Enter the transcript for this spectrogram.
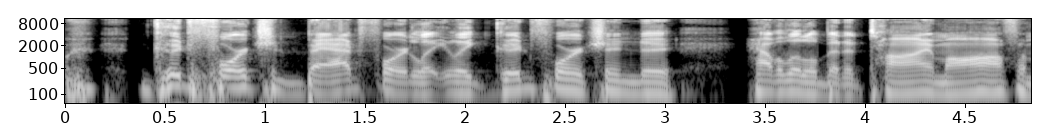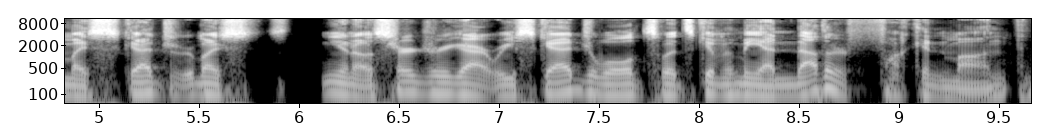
good fortune, bad fortune, like, like good fortune to have a little bit of time off, and my schedule, my you know surgery got rescheduled, so it's given me another fucking month.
